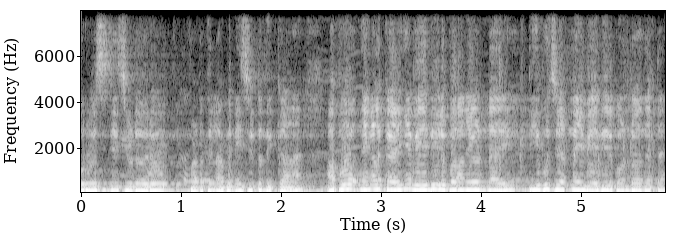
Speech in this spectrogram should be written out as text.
ഉർവശി ചേച്ചിയുടെ ഒരു പടത്തിൽ അഭിനയിച്ചിട്ട് നിൽക്കുകയാണ്. അപ്പോൾ ഞങ്ങൾ കഴിഞ്ഞ വേദിയിൽ പറഞ്ഞുകൊണ്ടായി ദീപു ചേട്ടനെ ഈ വേദിയിൽ കൊണ്ടുവന്നിട്ട്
